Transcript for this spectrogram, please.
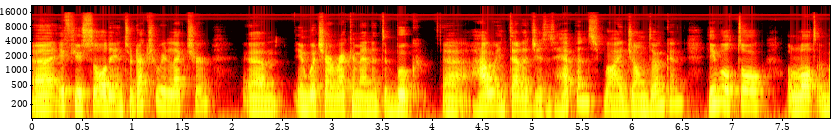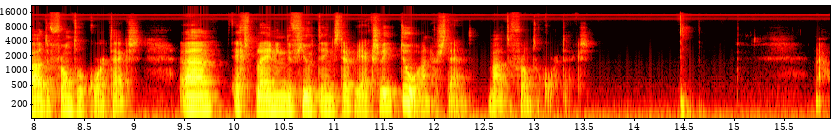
Uh, if you saw the introductory lecture um, in which I recommended the book uh, How Intelligence Happens by John Duncan, he will talk a lot about the frontal cortex, um, explaining the few things that we actually do understand about the frontal cortex. Now,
